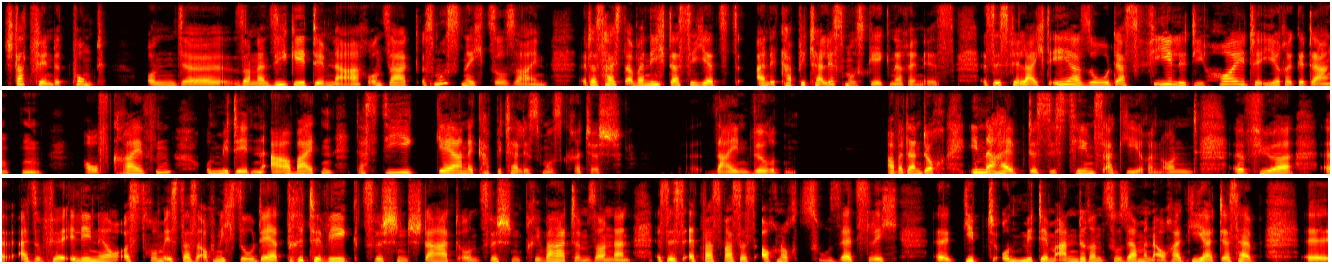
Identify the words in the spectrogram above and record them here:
stattfindet. Punkt und äh, sondern sie geht dem nach und sagt, es muss nicht so sein. Das heißt aber nicht, dass sie jetzt eine Kapitalismusgegnerin ist. Es ist vielleicht eher so, dass viele, die heute ihre Gedanken aufgreifen und mit denen arbeiten, dass die gerne kapitalismuskritisch äh, sein würden aber dann doch innerhalb des Systems agieren. Und äh, für, äh, also für Elinor Ostrom ist das auch nicht so der dritte Weg zwischen Staat und zwischen Privatem, sondern es ist etwas, was es auch noch zusätzlich äh, gibt und mit dem anderen zusammen auch agiert. Deshalb äh,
